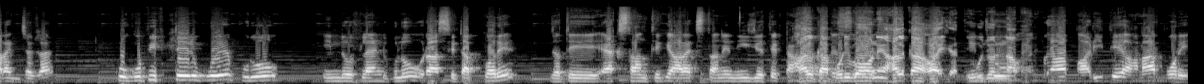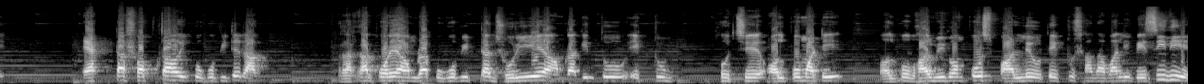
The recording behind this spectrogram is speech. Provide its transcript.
আরেক জায়গায়। কোকোপিটের উপরে পুরো ইনডোর প্ল্যান্টগুলো ওরা সেট করে। যাতে এক স্থান থেকে আরেক স্থানে নিয়ে যেতে হালকা পরিবহনে হালকা হয় যাতে ওজন না আমরা বাড়িতে আনার পরে একটা সপ্তাহ ওই কোকোপিটে রাখ রাখার পরে আমরা কোকোপিটটা ঝরিয়ে আমরা কিন্তু একটু হচ্ছে অল্প মাটি অল্প ভার্মি কম্পোস্ট পারলে ওতে একটু সাদা বালি বেশি দিয়ে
